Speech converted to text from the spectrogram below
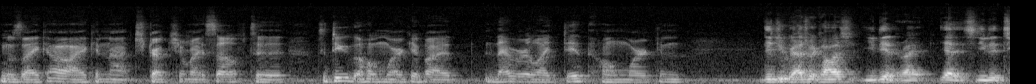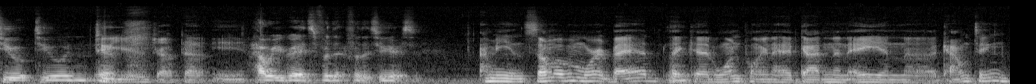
It was like, oh, I cannot structure myself to to do the homework if I never like did the homework and Did you graduate college? You didn't, right? Yes, you did two two and two yeah. years dropped out. Yeah. How were your grades for the for the two years? I mean, some of them weren't bad. Like Mhm. at one point, I had gotten an A in uh, accounting,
